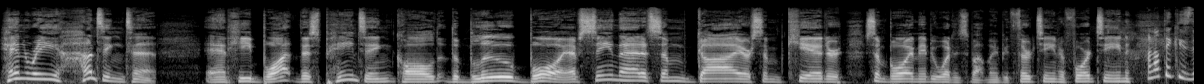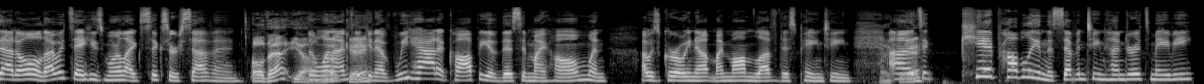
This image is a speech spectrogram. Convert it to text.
Henry Huntington. And he bought this painting called The Blue Boy. I've seen that at some guy or some kid or some boy, maybe what it's about, maybe 13 or 14. I don't think he's that old. I would say he's more like six or seven. Oh, that young. The one okay. I'm thinking of. We had a copy of this in my home when I was growing up. My mom loved this painting. Okay. Uh, it's a kid, probably in the 1700s, maybe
